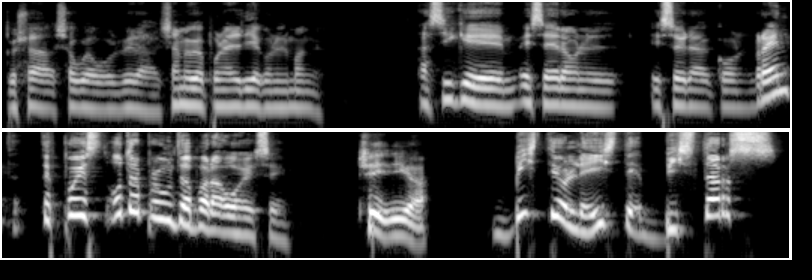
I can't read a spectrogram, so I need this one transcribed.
Pero ya, ya voy a volver a. Ya me voy a poner el día con el manga. Así que ese era un- eso era con Rent. Después, otra pregunta para vos ese. Sí, diga. ¿Viste o leíste Beastars?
